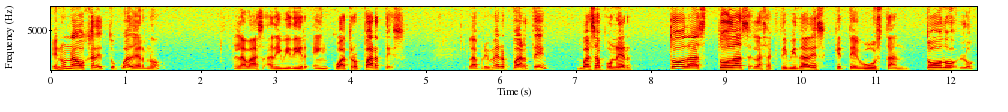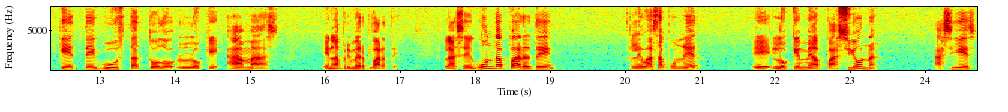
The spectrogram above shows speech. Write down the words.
En una hoja de tu cuaderno la vas a dividir en cuatro partes. La primera parte vas a poner todas, todas las actividades que te gustan, todo lo que te gusta, todo lo que amas en la primera parte. La segunda parte le vas a poner eh, lo que me apasiona. Así es,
